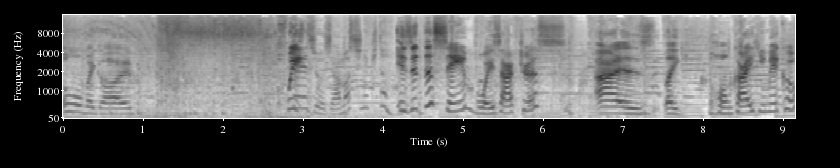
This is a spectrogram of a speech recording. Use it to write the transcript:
Oh my god. Wait, is it the same voice actress as like Honkai Himeko?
